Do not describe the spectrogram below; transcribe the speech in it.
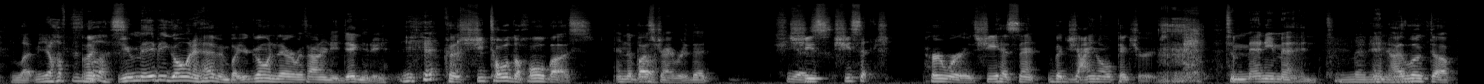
Let me off this Like, bus. you may be going to heaven, but you're going there without any dignity. yeah. Because she told the whole bus and the bus Oh. driver that She she's is. she said her words. She has sent vaginal pictures to many men, To Many and I looked up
